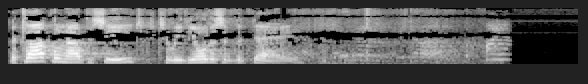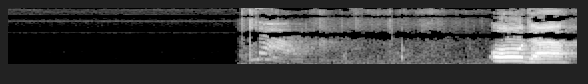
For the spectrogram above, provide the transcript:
The clerk will now proceed to read the orders of the day. Now. Order.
